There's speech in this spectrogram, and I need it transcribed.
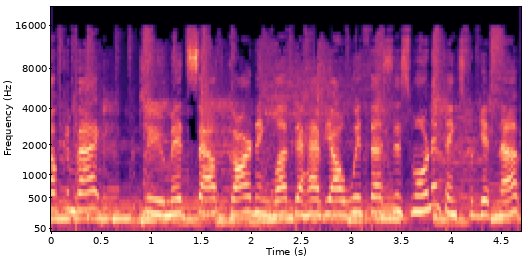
Welcome back to Mid South Gardening. Love to have y'all with us this morning. Thanks for getting up.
